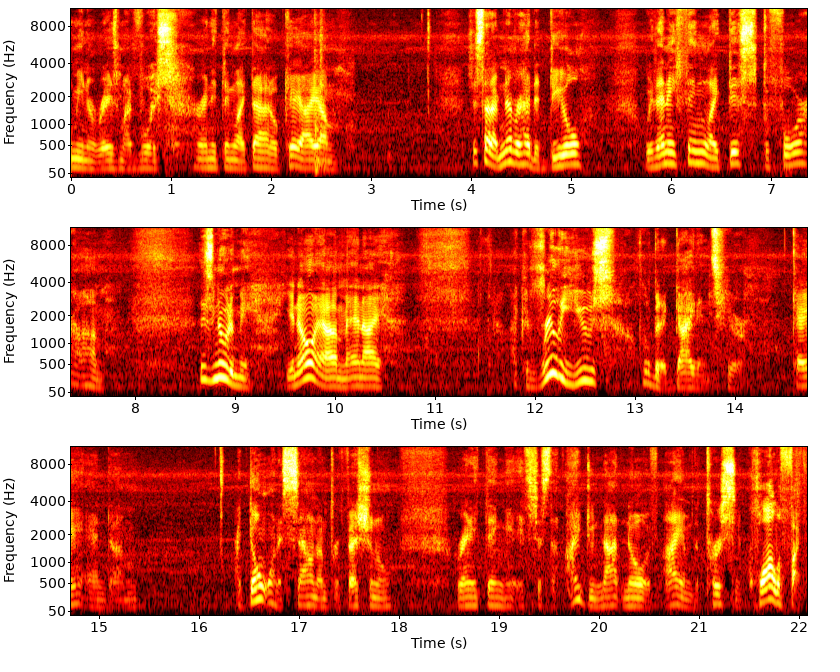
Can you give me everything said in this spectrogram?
Didn't mean to raise my voice or anything like that, okay? I, um, just that I've never had to deal with anything like this before. Um, this is new to me, you know, um, and I, I could really use a little bit of guidance here, okay? And, um, I don't want to sound unprofessional or anything. It's just that I do not know if I am the person qualified.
